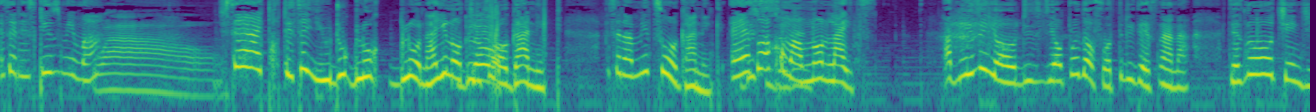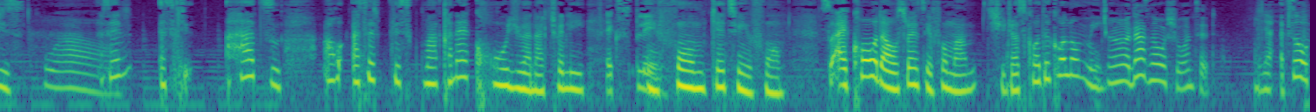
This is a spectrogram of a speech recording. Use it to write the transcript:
I said, excuse me, ma. Wow. She said, I thought they said you do glow, glow. Now you not Glow. organic. I said, I'm into organic. Eh, This so how come I'm not light? I've been using your, this, your product for three days now, now. There's no changes. Wow. I said, excuse, I had to, I, I said, please, ma, can I call you and actually Explain. inform, get you informed? So I called, I was trying to inform her. She just called the call on me. Oh, that's not what she wanted. Yeah. So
